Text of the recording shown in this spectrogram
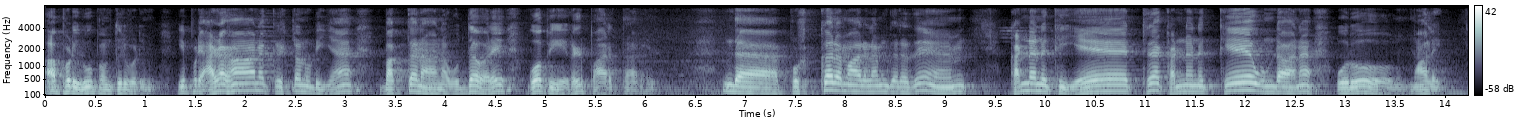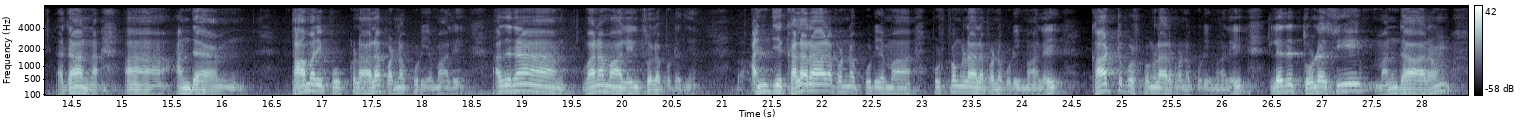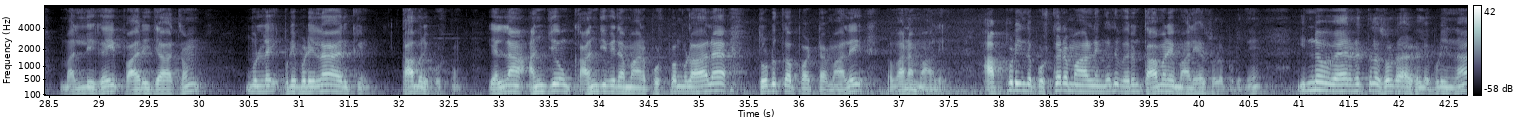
அப்படி ரூபம் திருவடியும். இப்படி அழகான கிருஷ்ணனுடைய பக்தனான உத்தவரை கோபிகைகள் பார்த்தார்கள். இந்த புஷ்கர மாலனம்ங்கிறது கண்ணனுக்கு ஏற்ற கண்ணனுக்கே உண்டான ஒரு மாலை. அதான் அந்த தாமரை பூக்களால் பண்ணக்கூடிய மாலை. அதுதான் வனமாலைன்னு சொல்லப்படுது அஞ்சு கலரால் பண்ணக்கூடிய மா புஷ்பங்களால் பண்ணக்கூடிய மாலை காட்டு புஷ்பங்களால் பண்ணக்கூடிய மாலை இல்லது துளசி மந்தாரம் மல்லிகை பாரிஜாத்தம் முல்லை இப்படி இப்படிலாம் இருக்கு. தாமரை புஷ்பம். எல்லாம் அஞ்சும் அஞ்சு விதமான புஷ்பங்களால் தொடுக்கப்பட்ட மாலை வனமாலை. அப்படி இந்த புஷ்கர மாலைங்கிறது வெறும் தாமரை மாலையாக சொல்லப்படுது. இன்னும் வேறு இடத்துல சொல்கிறார்கள் எப்படின்னா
